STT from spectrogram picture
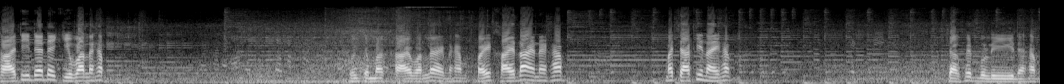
ขายที่ได้ได้กี่วันแล้วครับเพิ่งจะมาขายวันแรกนะครับไปขายได้นะครับ มาจากที่ไหนครับ จากเพชรบุรีนะครับ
